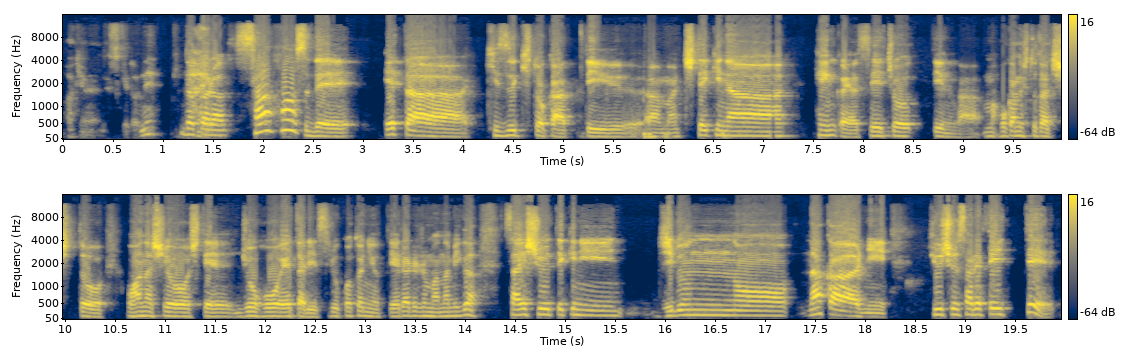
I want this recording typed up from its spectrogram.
わけなんですけどね。だから、サンハウスで得た気づきとかっていう、あまあ、知的な変化や成長っていうのが、まあ、他の人たちとお話をして情報を得たりすることによって得られる学びが最終的に自分の中に吸収されていって、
